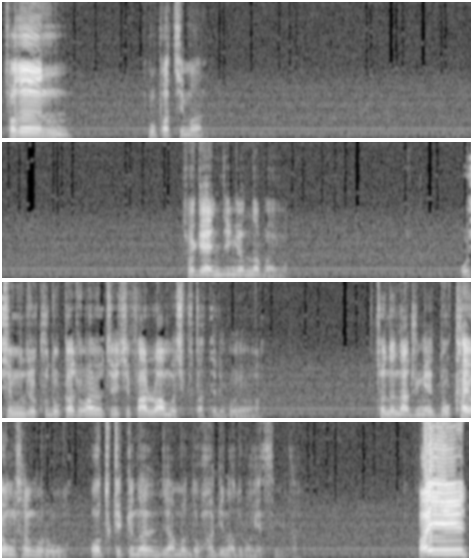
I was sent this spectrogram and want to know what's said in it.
저는 못 봤지만. 저게 엔딩이었나봐요. 오신 분들 구독과 좋아요 트위치 팔로우 한 번씩 부탁드리고요. 저는 나중에 녹화 영상으로 어떻게 끝나는지 한 번 더 확인하도록 하겠습니다. 빠잇!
